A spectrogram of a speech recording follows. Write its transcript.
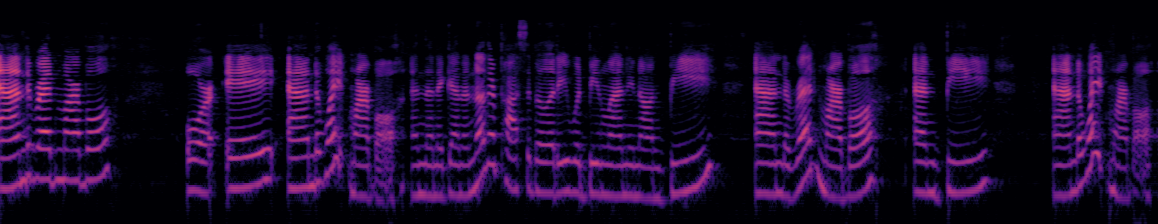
and a red marble, or A and a white marble. And then again, another possibility would be landing on B and a red marble and B and a white marble.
